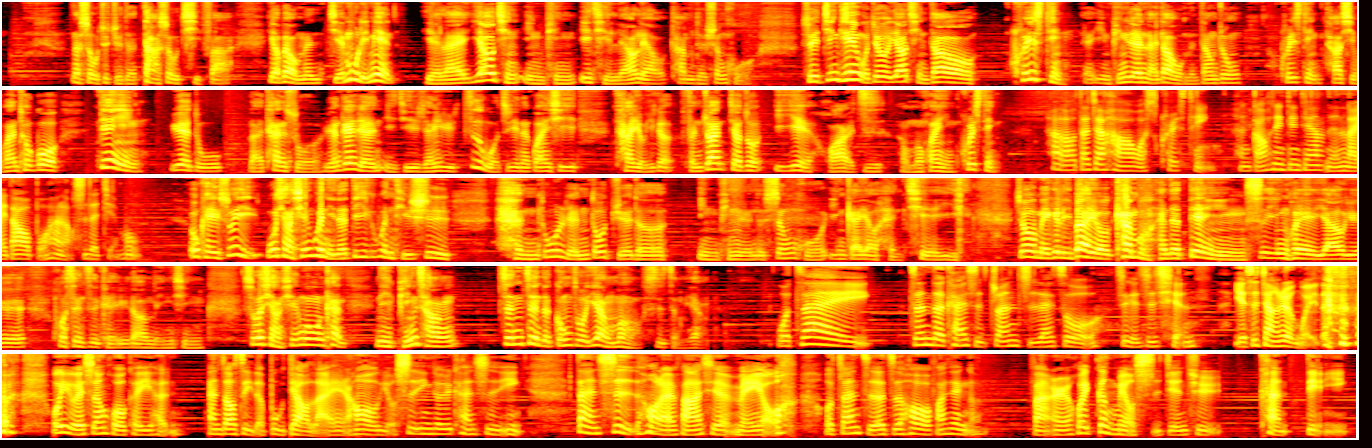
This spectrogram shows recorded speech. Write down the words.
那时候我就觉得大受启发，要不要我们节目里面也来邀请影评一起聊聊他们的生活？所以今天我就邀请到 Christine 影评人来到我们当中。Christine 她喜欢透过电影阅读来探索人跟人以及人与自我之间的关系。她有一个粉专叫做一页华尔兹，我们欢迎 Christine。Hello，大家好，我是 Christine，很高兴今天能来到博翰老师的节目。OK，所以我想先问你的第一个问题是，很多人都觉得影评人的生活应该要很惬意，就每个礼拜有看不完的电影试映会邀约，或甚至可以遇到明星。所以我想先问问看你平常真正的工作样貌是怎么样？我在真的开始专职在做这个之前。也是这样认为的，我以为生活可以很按照自己的步调来，然后有适应就去看适应，但是后来发现没有，我专职了之后发现反而会更没有时间去看电影，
